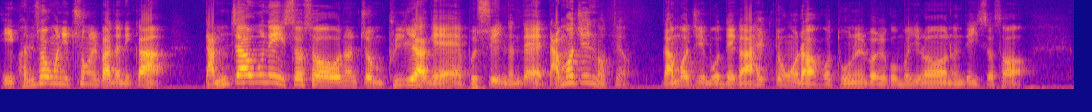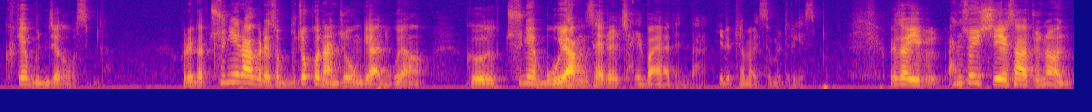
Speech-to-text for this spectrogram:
이 관성운이 충을 받으니까 남자운에 있어서는 좀 불리하게 볼 수 있는데 나머지는 어때요? 나머지 뭐 내가 활동을 하고 돈을 벌고 뭐 이러는 데 있어서 크게 문제가 없습니다. 그러니까 충이라 그래서 무조건 안 좋은 게 아니고요. 그 충의 모양새를 잘 봐야 된다. 이렇게 말씀을 드리겠습니다. 그래서 이 한소희 씨의 사주는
